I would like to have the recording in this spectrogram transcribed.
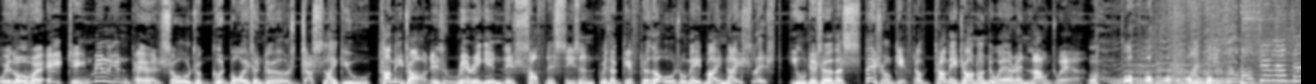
With over 18 million pairs sold to good boys and girls just like you, Tommy John is rearing in this softness season with a gift to those who made my nice list. You deserve a special gift of Tommy John underwear and loungewear. One people all throughout the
